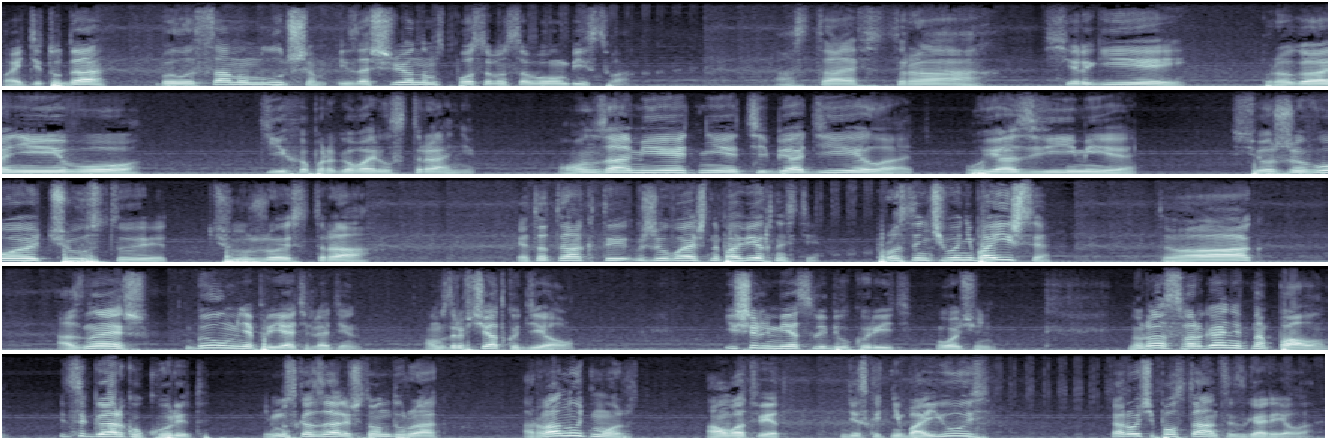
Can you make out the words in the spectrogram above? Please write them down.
Пойти туда было самым лучшим и изощренным способом самоубийства. «Оставь страх, Сергей! Прогони его!» Тихо проговорил странник. «Он заметнее тебя делать!» уязвимее. Все живое чувствует чужой страх. Это так ты выживаешь на поверхности? Просто ничего не боишься? Так. А знаешь, был у меня приятель один. Он взрывчатку делал. И шельмец любил курить. Очень. Но раз сварганит напалом и цигарку курит, ему сказали, что он дурак. рвануть может. А он в ответ, дескать, не боюсь. Короче, полстанции сгорело.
